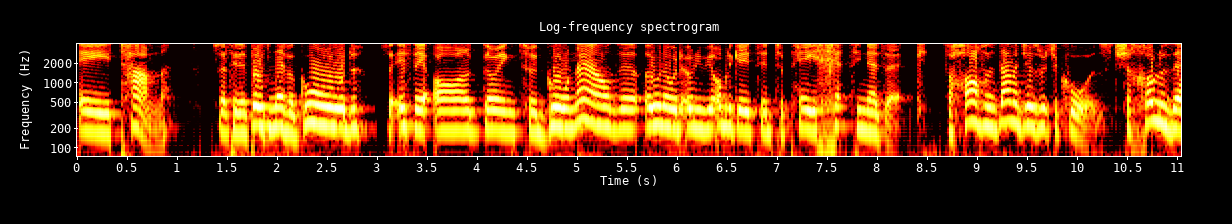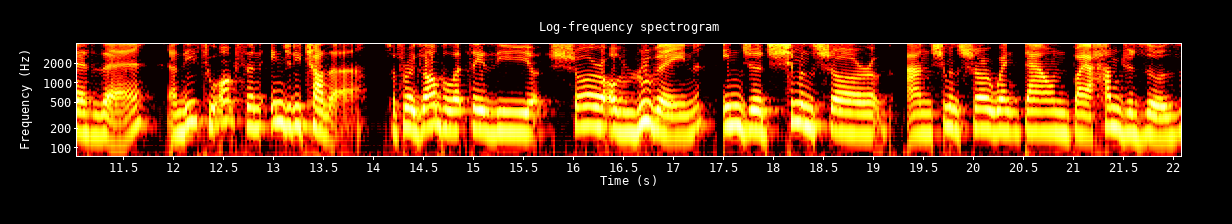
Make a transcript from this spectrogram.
a tam, so let's say they've both never gored. So if they are going to gore now, the owner would only be obligated to pay chetzi nezek for half of the damages which are caused. And these two oxen injured each other. So, for example, let's say the shur of Ruvain injured Shimon's shur, and Shimon's shur went down by a hundred zuz,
